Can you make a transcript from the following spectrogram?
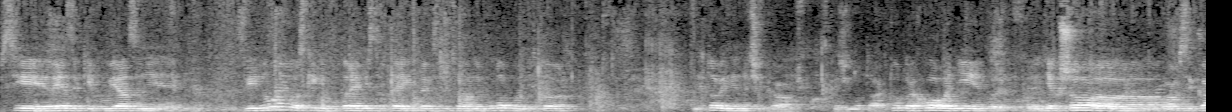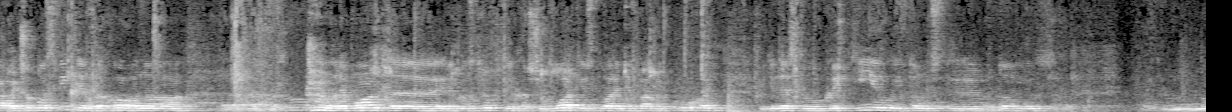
всі ризики, пов'язані з війною, оскільки попередній стратегії в принципі, цього не було, бо ніхто, ніхто війни не чекав, скажімо так. Тут враховані, е, якщо е, вам цікаво, якщо по освіті враховано е, ремонт і реконструкцію харчоблоків, створення фабрик кухонь, будівництво укриттів і тому, тому ну,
